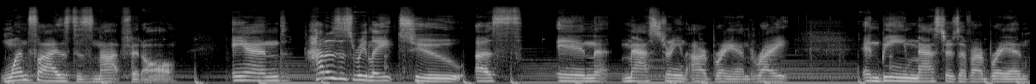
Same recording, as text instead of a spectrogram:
one size does not fit all. And how does this relate to us in mastering our brand, right? And being masters of our brand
